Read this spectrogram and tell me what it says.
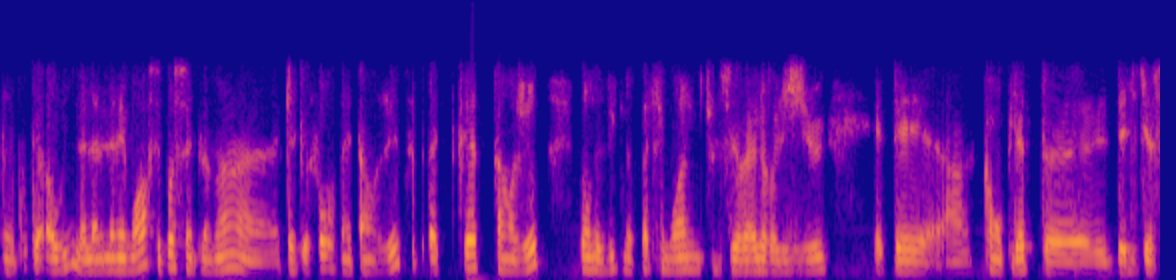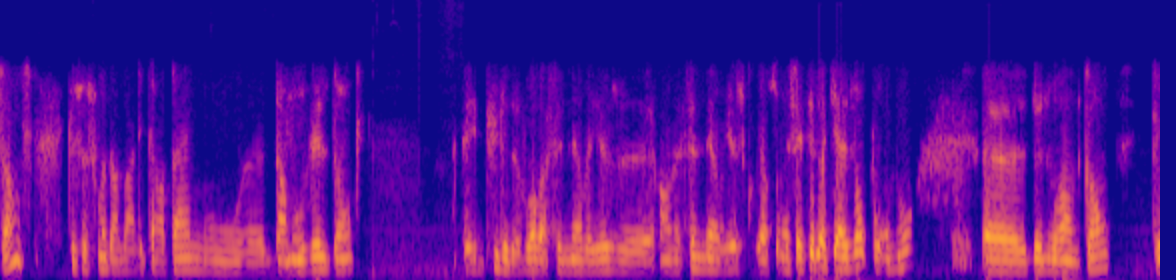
tout d'un coup que ah oui, la, la, la mémoire, c'est pas simplement quelque chose d'intangible, c'est peut-être très tangible. On a vu que notre patrimoine culturel, religieux était en complète déliquescence, que ce soit dans, dans les campagnes ou dans nos villes. Donc, et puis le devoir a fait une merveilleuse, euh, en a fait une merveilleuse couverture. Mais ça a été l'occasion pour nous de nous rendre compte que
